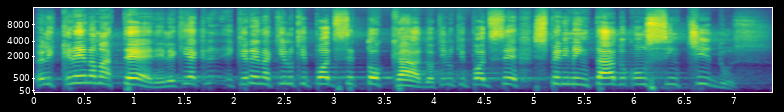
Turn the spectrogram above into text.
Ele crê na matéria, ele crê naquilo que pode ser tocado, aquilo que pode ser experimentado com os sentidos.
